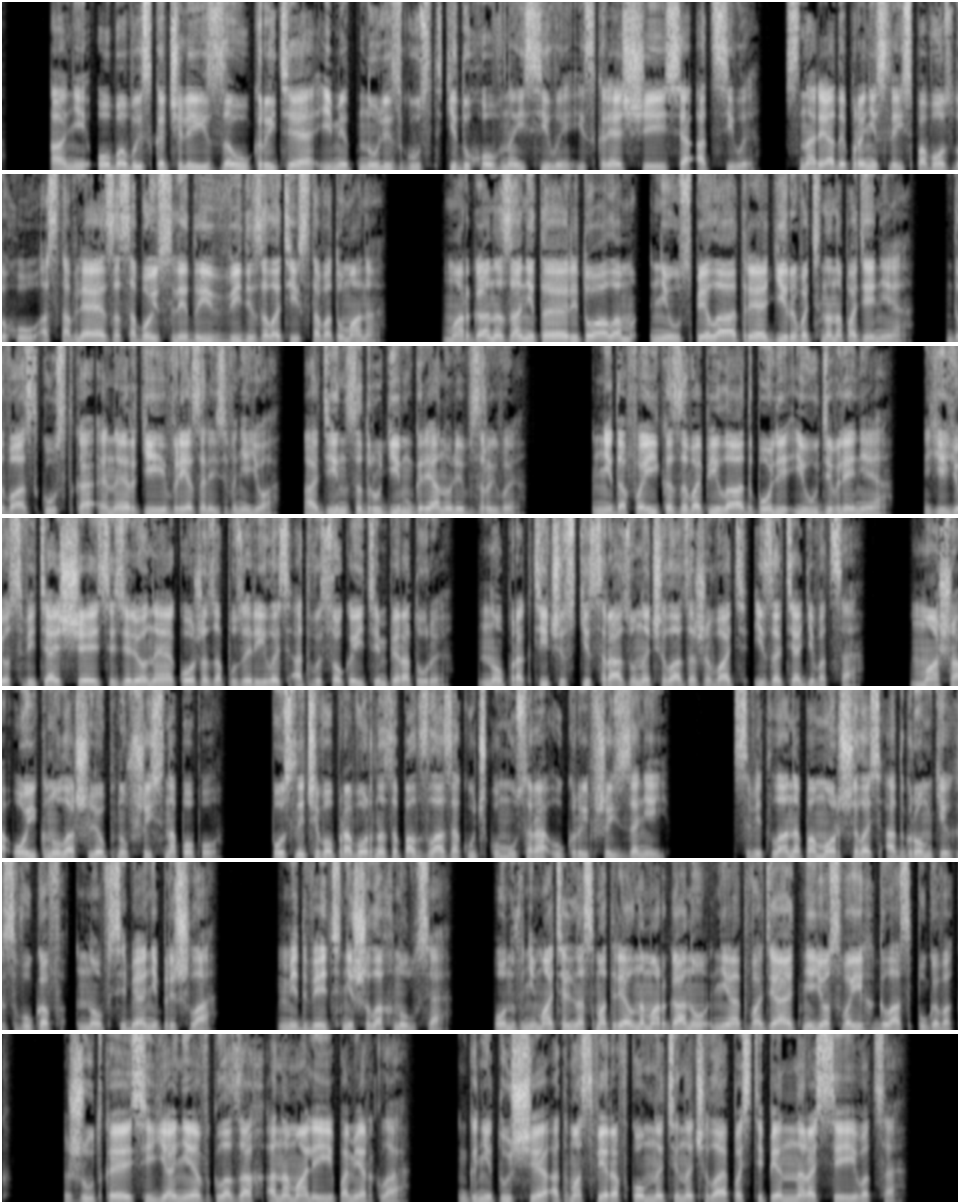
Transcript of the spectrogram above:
Они оба выскочили из-за укрытия и метнули сгустки духовной силы, искрящиеся от силы. Снаряды пронеслись по воздуху, оставляя за собой следы в виде золотистого тумана. Маргана, занятая ритуалом, не успела отреагировать на нападение. Два сгустка энергии врезались в нее. Один за другим грянули взрывы. Недофейка завопила от боли и удивления. Ее светящаяся зеленая кожа запузырилась от высокой температуры, но практически сразу начала заживать и затягиваться. Маша ойкнула, шлепнувшись на попу, после чего проворно заползла за кучку мусора, укрывшись за ней. Светлана поморщилась от громких звуков, но в себя не пришла. Медведь не шелохнулся. Он внимательно смотрел на Моргану, не отводя от нее своих глаз пуговок. Жуткое сияние в глазах аномалии померкло. Гнетущая атмосфера в комнате начала постепенно рассеиваться.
